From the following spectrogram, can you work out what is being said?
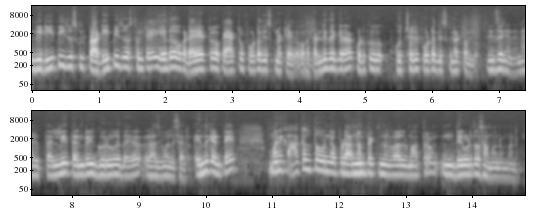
మీ డీపీ చూసుకుంటే ఇప్పుడు ఆ డీపీ చూస్తుంటే ఏదో ఒక డైరెక్టర్ ఒక యాక్టర్ ఫోటో తీసుకున్నట్లేదు. ఒక తండ్రి దగ్గర కొడుకు కూర్చొని ఫోటో తీసుకున్నట్టు ఉంది నిజంగానే. నాకు తల్లి తండ్రి గురువు దయ రాజమౌళి సార్. ఎందుకంటే మనకి ఆకలితో ఉన్నప్పుడు అన్నం పెట్టిన వాళ్ళు మాత్రం దేవుడితో సమానం మనకి.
